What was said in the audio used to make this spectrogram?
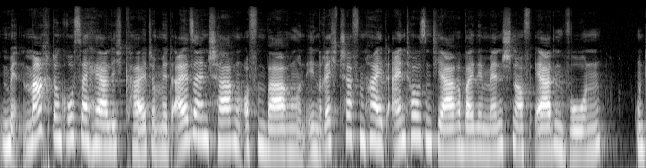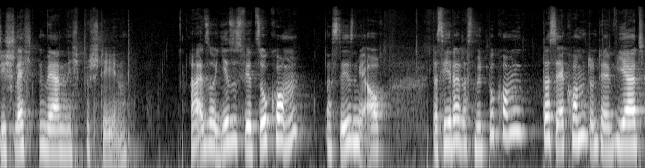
mit Macht und großer Herrlichkeit und mit all seinen Scharen offenbaren und in Rechtschaffenheit 1000 Jahre bei den Menschen auf Erden wohnen und die Schlechten werden nicht bestehen. Also Jesus wird so kommen, das lesen wir auch, dass jeder das mitbekommt, dass er kommt und er wird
